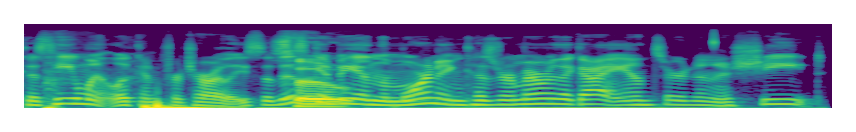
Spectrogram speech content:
because he went looking for Charlie. So this So- could be in the morning because remember the guy answered in a sheet.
